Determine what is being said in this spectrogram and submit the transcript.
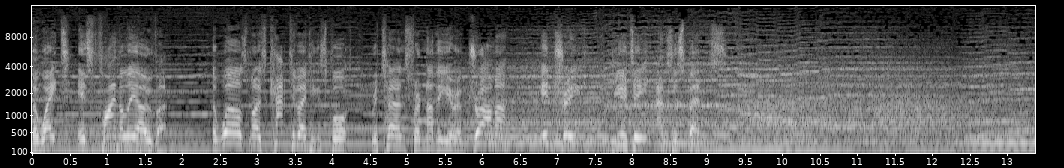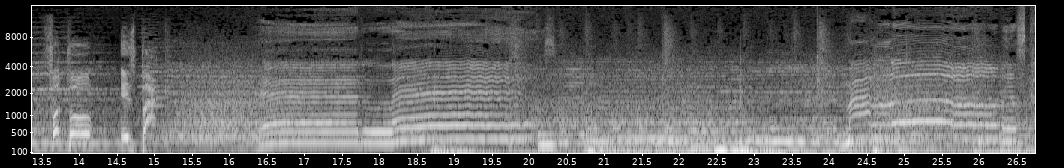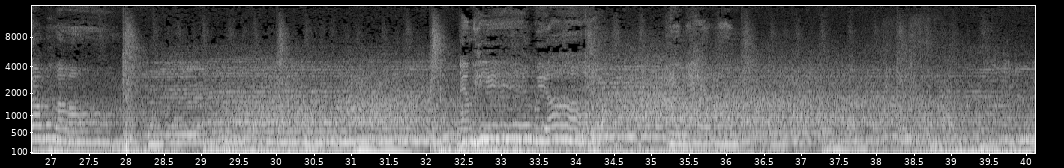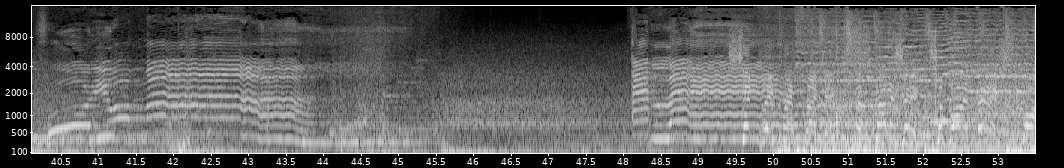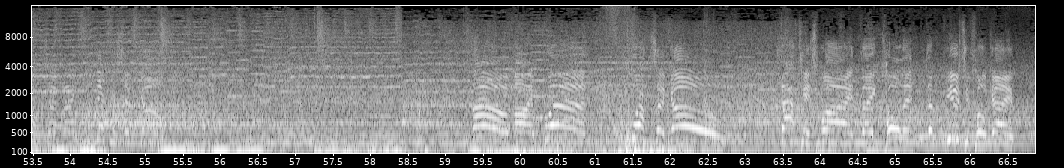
The wait is finally over. The world's most captivating sport returns for another year of drama, intrigue, beauty, and suspense. Football is back. A goal! That is why they call it the beautiful game.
